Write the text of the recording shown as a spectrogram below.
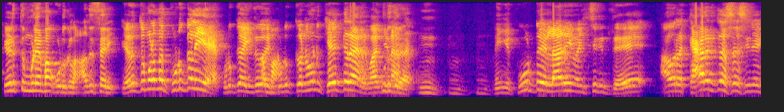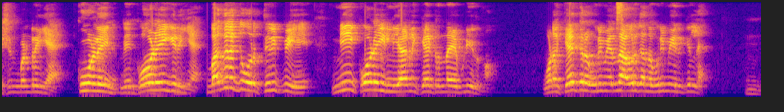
எழுத்து மூலியமா கொடுக்கலாம் அது சரி. எழுத்து மூலமா கொடுக்கலையே. கொடுக்க இது. கொடுக்கணும்னு கேட்கிறாரு வாஞ்சிநாதன். நீங்க கூட்டு எல்லாரையும் வச்சுக்கிட்டு அவரை கேரக்டர் அசசினேஷன் பண்றீங்க. கோழைன்னு. நீ கோழைங்கிறீங்க. பதிலுக்கு ஒரு திருப்பி நீ கோழை இல்லையான்னு கேட்டிருந்தா எப்படி இருக்கும்? உனக்கு கேட்குற உரிமை இருந்தால் அவருக்கு அந்த உரிமை இருக்குல்ல. ம்.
